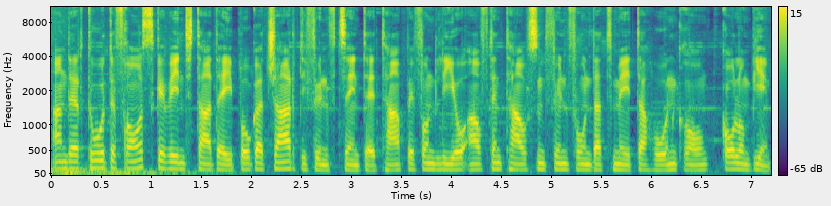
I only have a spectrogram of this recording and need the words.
An der Tour de France gewinnt Tadej Pogacar die 15. Etappe von Lyon auf den 1500 Meter hohen Grand Colombier.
